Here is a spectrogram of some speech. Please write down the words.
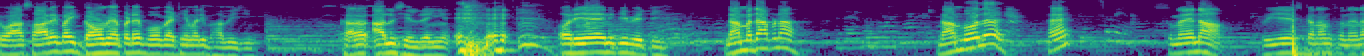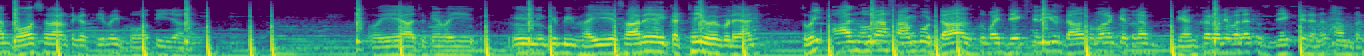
तो आज सारे भाई गाँव में पड़े, वो बैठी है हमारी भाभी जी। आलू छील रही हैं। और ये इनकी बेटी। नाम बता अपना। नाम बोल। है? सुनैना। तो ये इसका नाम सुनैना, बहुत शरारत करती है भाई, बहुत ही ज़्यादा। और ये आ चुके हैं भाई इनके भी भाई, ये सारे इकट्ठे ही हुए पड़े आज। तो भाई, आज होगा शाम को डांस तो भाई देखते रहिए डांस हमारा कितना भयंकर होने वाला है तो देखते रहना शाम तक।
